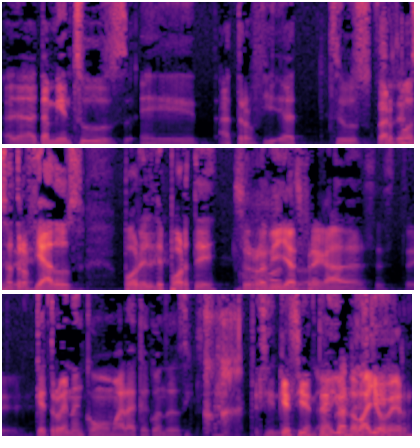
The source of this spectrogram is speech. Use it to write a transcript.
eh, también sus eh, atrofi- eh, sus cuerpos de- atrofiados por el deporte Sus rodillas otro. fregadas, este... que truenan como maraca cuando así sí, Que sienten hay cuando va a es que llover.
